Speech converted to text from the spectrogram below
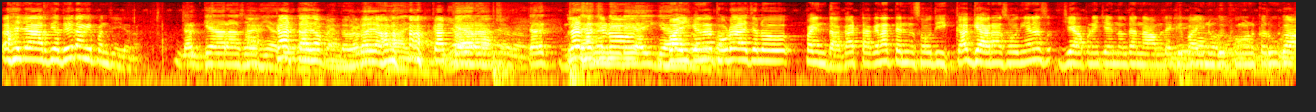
ਤਾਂ ਹਜ਼ਾਰ ਦੀਆਂ ਦੇ ਦਾਂਗੇ ਪੰਜੇ ਯਾਰ। ਚੱਲ 1100 ਦੀਆਂ ਘਾਟਾ ਦਾਂਗੇ। ਪੈਂਦਾ ਥੋੜਾ ਜਿਹਾ ਹਨਾ। ਘਾਟਾ 11 ਚੱਲ ਲੈ ਸੱਜਣੋ ਨੇੜੇ ਆਈ 11 ਬਾਈ ਕਹਿੰਦਾ ਥੋੜਾ ਜਿਹਾ ਚਲੋ ਪੈਂਦਾ ਘਾਟਾ ਕਹਿੰਦਾ 300 ਦੀ ਇੱਕ ਆ 1100 ਦੀਆਂ ਨਾ ਜੇ ਆਪਣੇ ਚੈਨਲ ਦਾ ਨਾਮ ਲੈ ਕੇ ਬਾਈ ਨੂੰ ਕੋਈ ਫੋਨ ਕਰੂਗਾ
